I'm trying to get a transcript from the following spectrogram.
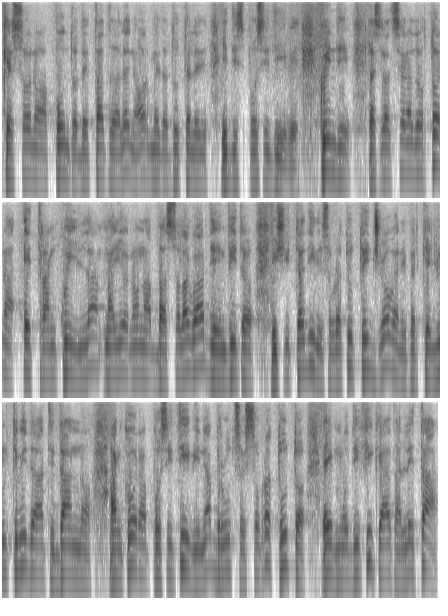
che sono appunto dettate dalle norme e da tutti i dispositivi. Quindi la situazione ad Ortona è tranquilla ma io non abbasso la guardia e invito i cittadini, soprattutto i giovani perché gli ultimi dati danno ancora positivi in Abruzzo e soprattutto è modificata l'età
